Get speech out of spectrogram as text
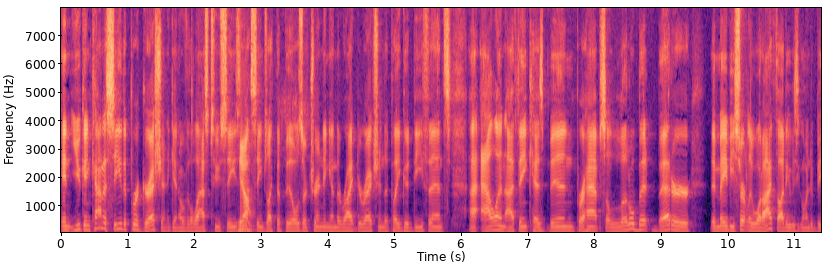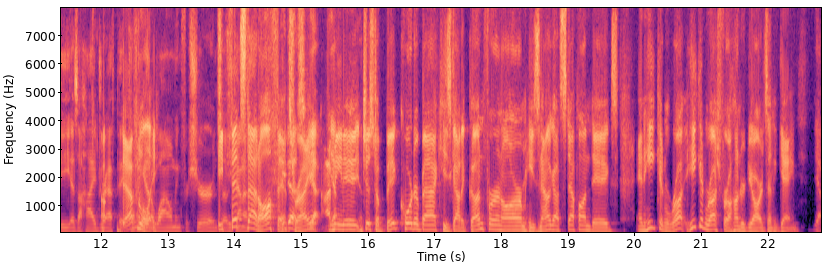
and you can kind of see the progression again over the last two seasons. Yeah. It seems like the Bills are trending in the right direction. They play good defense. Uh, Allen, I think, has been perhaps a little bit better than maybe certainly what I thought he was going to be as a high draft pick uh, of Wyoming for sure. And he so fits he kinda, that offense, right? Yeah, I yeah, mean, it, just a big quarterback. He's got a gun for an arm. He's now got Stefon Diggs, and he can rush. He can rush for hundred yards in a game. Yeah,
